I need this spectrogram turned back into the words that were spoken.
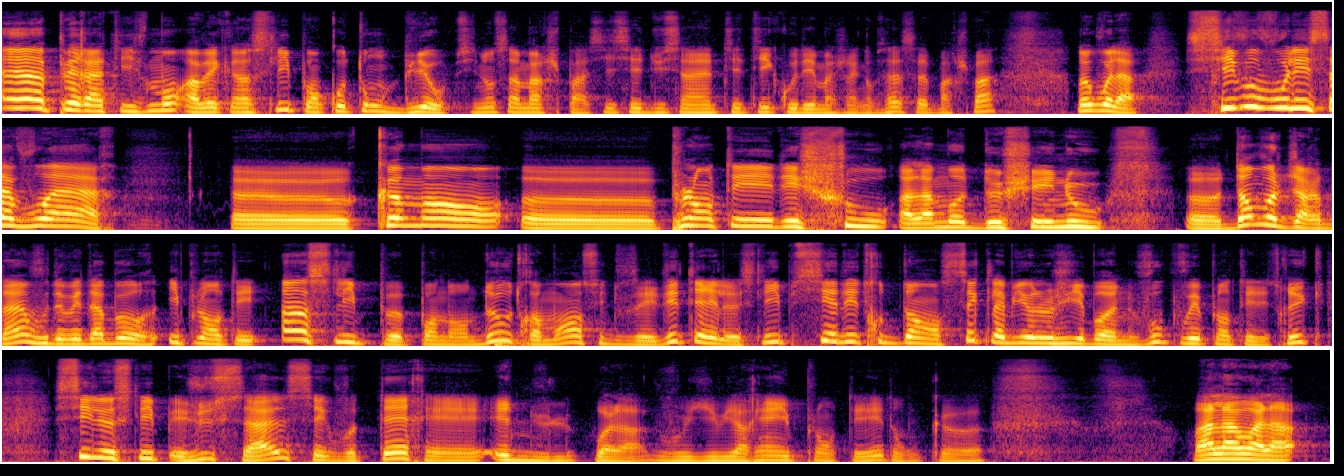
impérativement avec un slip en coton bio, sinon ça marche pas. Si c'est du synthétique ou des machins comme ça, ça marche pas. Donc voilà, si vous voulez savoir euh, comment euh, planter des choux à la mode de chez nous euh, dans votre jardin? Vous devez d'abord y planter un slip pendant deux ou trois mois. Ensuite, vous allez déterrer le slip. S'il y a des trous dedans, c'est que la biologie est bonne. Vous pouvez planter des trucs. Si le slip est juste sale, c'est que votre terre est, nulle. Voilà, il n'y a rien à y planter. Donc voilà, voilà.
